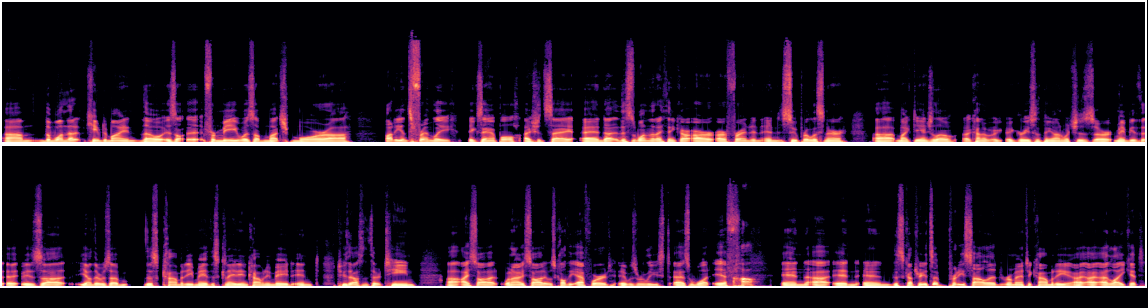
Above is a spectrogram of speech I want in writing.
um, the one that came to mind though is uh, for me was a much more uh, audience friendly example i should say. And uh, this is one that i think our, our, our friend and, and super listener uh, mike d'angelo uh, kind of agrees with me on which is or maybe the, uh, is you know there was a this comedy made this canadian comedy made in 2013 uh, i saw it when i saw it it was called the f word it was released as what if. Oh. In uh, in in this country. It's a pretty solid romantic comedy. I, I, I like it.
